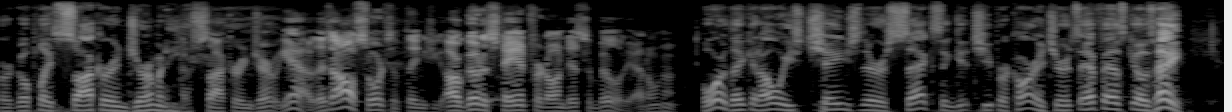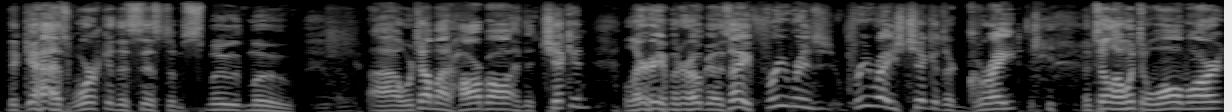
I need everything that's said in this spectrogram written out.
Or go play soccer in Germany. or soccer in Germany. Yeah, there's all sorts of things. You, or go to Stanford on disability. I don't know. Or they could always change their sex and get cheaper car insurance. FS goes, hey, the guy's working the system. Smooth move. Mm-hmm. Uh, we're talking about Harbaugh and the chicken. Larry Monroe goes, hey, free range, free range chickens are great. Until I went to Walmart,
